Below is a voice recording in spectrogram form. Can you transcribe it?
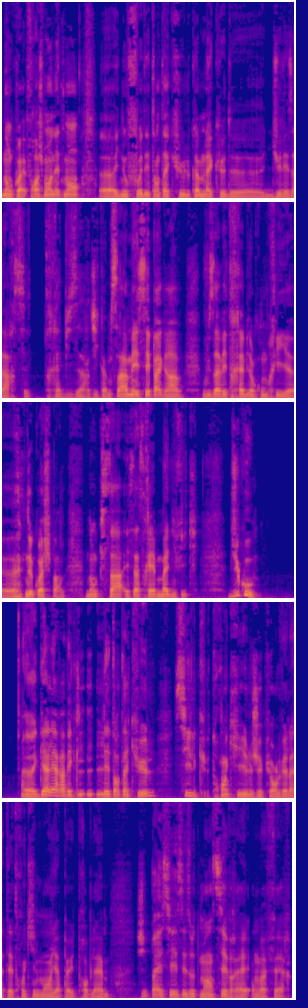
Donc ouais, franchement honnêtement, euh, il nous faut des tentacules comme la queue de du lézard. C'est très bizarre dit comme ça, mais c'est pas grave. Vous avez très bien compris euh, de quoi je parle. Donc ça et ça serait magnifique. Du coup, euh, galère avec les tentacules, Silk tranquille, j'ai pu enlever la tête tranquillement, il n'y a pas eu de problème. J'ai pas essayé ses autres mains, c'est vrai. On va faire,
